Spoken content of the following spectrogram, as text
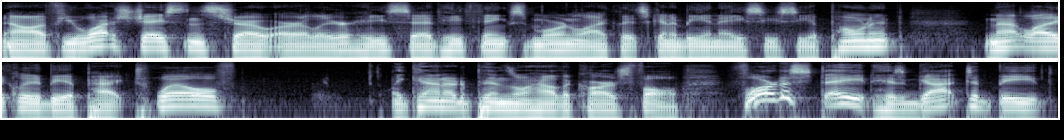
Now, if you watched Jason's show earlier, he said he thinks more than likely it's going to be an ACC opponent, not likely to be a Pac 12. It kind of depends on how the cards fall. Florida State has got to beat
